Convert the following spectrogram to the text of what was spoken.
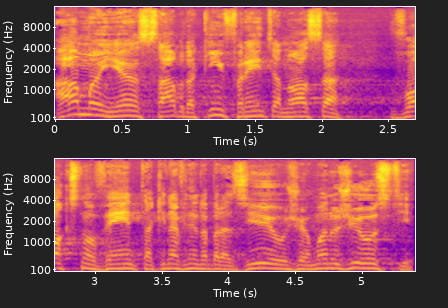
amanhã, sábado, aqui em frente à nossa Vox 90, aqui na Avenida Brasil, Germano Giusti.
